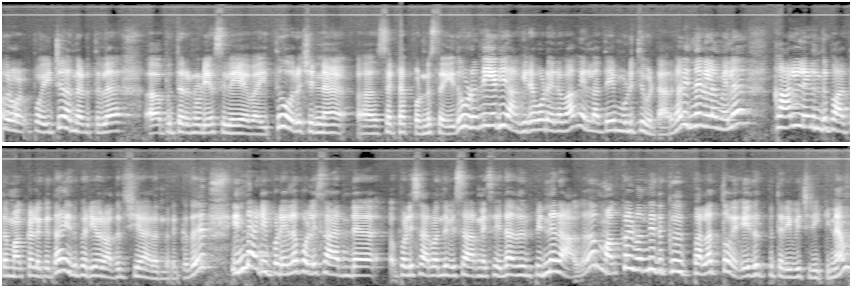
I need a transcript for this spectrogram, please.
அவர் போயிட்டு அந்த இடத்துல புத்தரனுடைய சிலையை வைத்து ஒரு சின்ன செட்டப் ஒன்று செய்து உடனேடியாக இரவோட இரவாக எல்லாத்தையும் முடித்து விட்டார்கள். இந்த நிலைமையில் காலில் எழுந்து பார்த்த மக்களுக்கு தான் இது பெரிய ஒரு அதிர்ச்சியாக இருந்திருக்குது. இந்த அடிப்படையில் போலீசார் போலீசார் வந்து விசாரணை செய்து அதன் பின்னராக மக்கள் வந்து இதுக்கு பலத்தோ எதிர்ப்பு தெரிவிச்சிருக்கணும்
